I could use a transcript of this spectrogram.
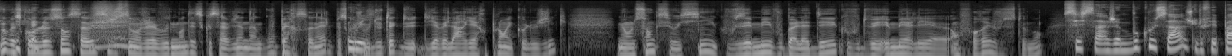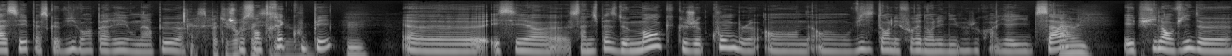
Oui, parce qu'on le sent ça aussi, justement. J'allais vous demander est-ce que ça vient d'un goût personnel? Parce que je me doutais qu'il y avait l'arrière-plan écologique, mais on le sent que c'est aussi que vous aimez vous balader, que vous devez aimer aller en forêt, justement. C'est ça, j'aime beaucoup ça. Je le fais pas assez parce que vivant à Paris, on est un peu. C'est pas je toujours me sens facile, très euh. coupée. Euh, et c'est euh, un espèce de manque que je comble en, en visitant les forêts dans les livres, je crois. Il y a eu de ça. Ah oui. Et puis l'envie de,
